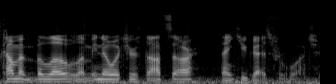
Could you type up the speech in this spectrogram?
comment below, let me know what your thoughts are. Thank you guys for watching.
